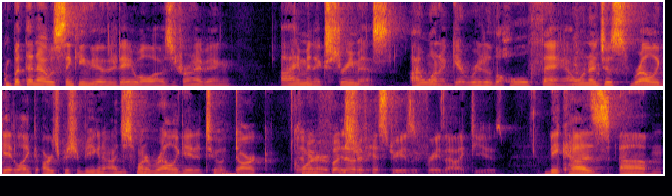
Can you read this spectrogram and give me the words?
But then I was thinking the other day while I was driving, I'm an extremist. I want to get rid of the whole thing. I want to just relegate, like Archbishop Vigano, I just want to relegate it to a dark corner of footnote history. of history is a phrase I like to use. because um,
